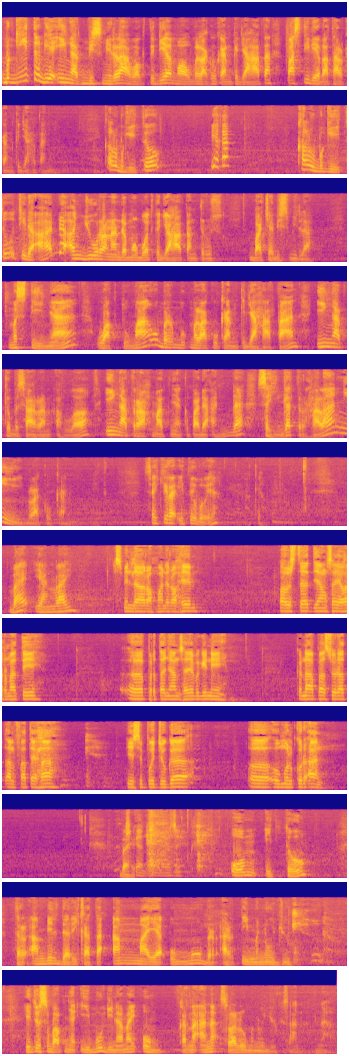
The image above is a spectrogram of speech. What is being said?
Begitu dia ingat bismillah waktu dia mau melakukan kejahatan, pasti dia batalkan kejahatannya. Kalau begitu, ya kan? Kalau begitu tidak ada anjuran Anda mau buat kejahatan terus baca bismillah. Mestinya waktu mau melakukan kejahatan, ingat kebesaran Allah, ingat rahmatnya kepada Anda, sehingga terhalangi melakukan. Saya kira itu Bu ya. Oke. Baik, yang lain. Bismillahirrahmanirrahim. Pak Ustadz yang saya hormati, e, pertanyaan saya begini. Kenapa surat Al-Fatihah disebut juga e, Umul Quran? Baik. Um itu terambil dari kata amma ya ummu berarti menuju. Itu sebabnya ibu dinamai um Karena anak selalu menuju ke sana. Nah,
